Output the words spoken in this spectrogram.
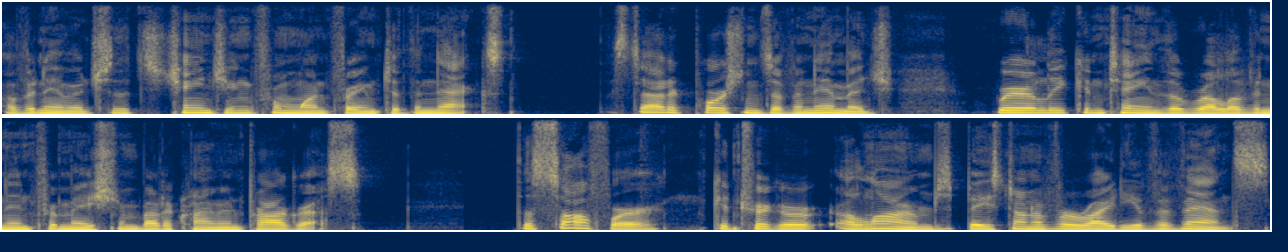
of an image that's changing from one frame to the next. The static portions of an image rarely contain the relevant information about a crime in progress. The software can trigger alarms based on a variety of events.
